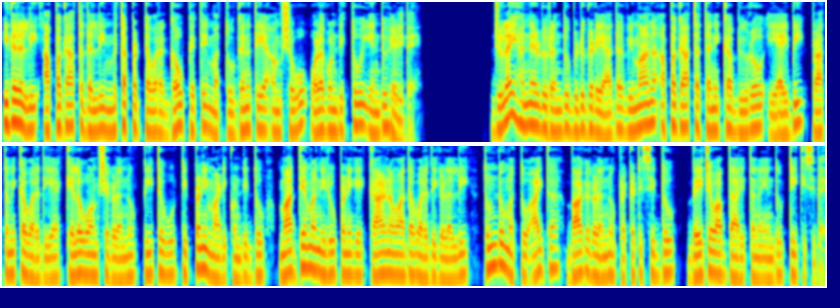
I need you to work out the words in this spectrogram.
ಇದರಲ್ಲಿ ಅಪಘಾತದಲ್ಲಿ ಮೃತಪಟ್ಟವರ ಗೌಪ್ಯತೆ ಮತ್ತು ಘನತೆಯ ಅಂಶವೂ ಒಳಗೊಂಡಿತ್ತು ಎಂದು ಹೇಳಿದೆ. ಜುಲೈ ಹನ್ನೆರಡರಂದು ಬಿಡುಗಡೆಯಾದ ವಿಮಾನ ಅಪಘಾತ ತನಿಖಾ ಬ್ಯೂರೋ ಎಐಬಿ ಪ್ರಾಥಮಿಕ ವರದಿಯ ಕೆಲವು ಅಂಶಗಳನ್ನು ಪೀಠವು ಟಿಪ್ಪಣಿ ಮಾಡಿಕೊಂಡಿದ್ದು, ಮಾಧ್ಯಮ ನಿರೂಪಣೆಗೆ ಕಾರಣವಾದ ವರದಿಗಳಲ್ಲಿ ತುಂಡು ಮತ್ತು ಆಯ್ದ ಭಾಗಗಳನ್ನು ಪ್ರಕಟಿಸಿದ್ದು, ಬೇಜವಾಬ್ದಾರಿತನ ಎಂದು ಟೀಕಿಸಿದೆ.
